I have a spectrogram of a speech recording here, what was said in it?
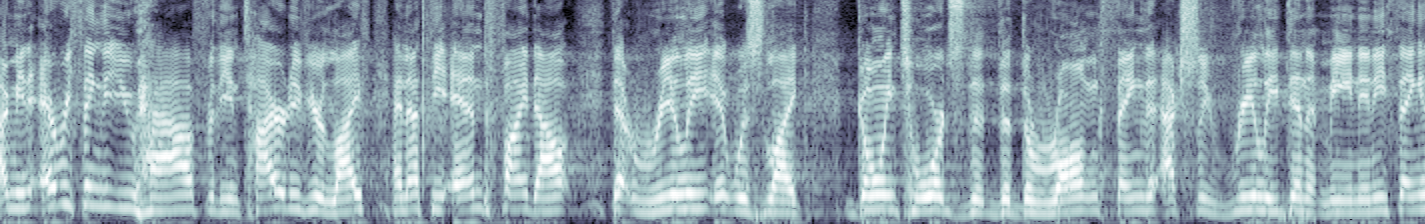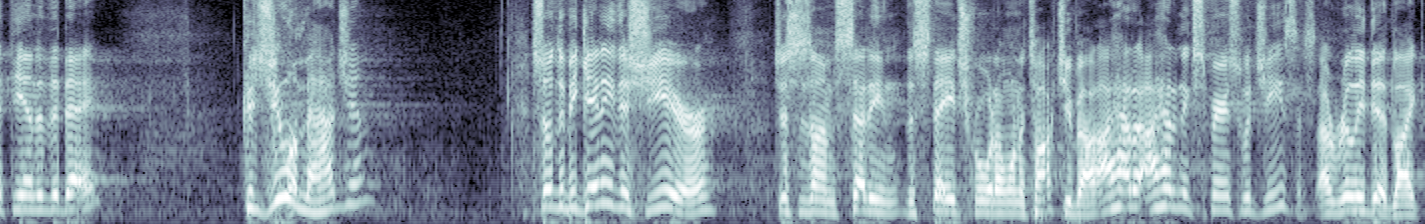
I mean, everything that you have for the entirety of your life, and at the end find out that really it was like going towards the, the, the wrong thing that actually really didn't mean anything at the end of the day? Could you imagine? So, at the beginning of this year, just as I'm setting the stage for what I want to talk to you about, I had, a, I had an experience with Jesus. I really did, like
